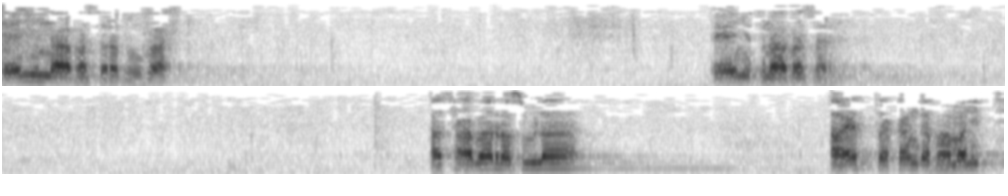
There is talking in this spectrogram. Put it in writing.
eenyuun naa fassara duuba? Eenyutu naa fassara? Asxaabaan rasuulaa aayatta kan gafamanitti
